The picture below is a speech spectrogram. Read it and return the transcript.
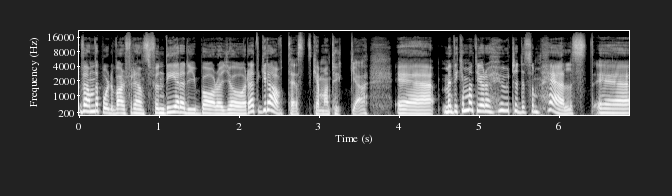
vända på det, varför ens fundera? Det är ju bara att göra ett gravtest kan man tycka. Eh, men det kan man inte göra hur tidigt som helst. Eh,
